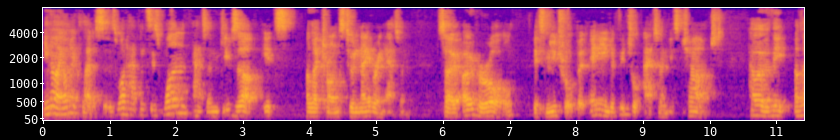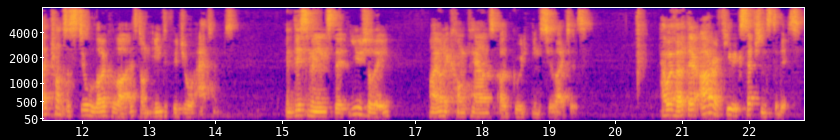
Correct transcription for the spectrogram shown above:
In ionic lattices, what happens is one atom gives up its electrons to a neighboring atom. So overall, it's neutral, but any individual atom is charged. However, the electrons are still localized on individual atoms. And this means that usually ionic compounds are good insulators. However, there are a few exceptions to this.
